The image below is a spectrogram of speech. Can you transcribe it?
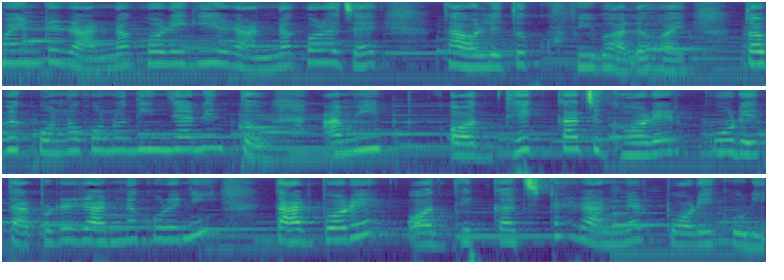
মাইন্ডে রান্নাঘরে গিয়ে রান্না করা যায়, তাহলে তো খুবই ভালো হয়। তবে কোনো কোনো দিন জানেন তো, আমি অর্ধেক কাজ ঘরের করে তারপরে রান্না করে নিই, তারপরে অর্ধেক কাজটা রান্নার পরে করি।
